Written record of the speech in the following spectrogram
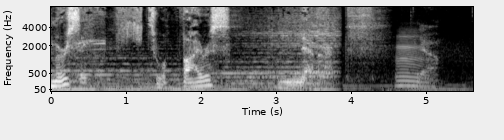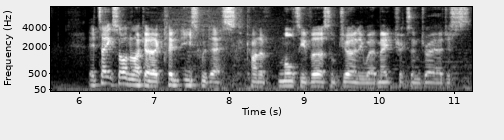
Mercy? To a virus? Never. Yeah. It takes on like a Clint Eastwood esque kind of multiversal journey where Matrix and Andrea just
